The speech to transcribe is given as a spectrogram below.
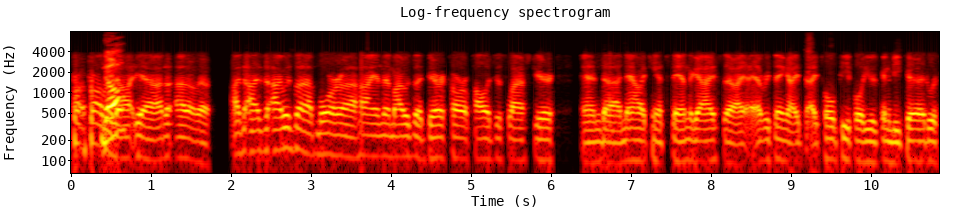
Probably no? not. Yeah, I don't, I don't know. I, I, I was uh, more uh, high on them. I was a Derek Carr apologist last year and uh, now I can't stand the guy. So I, everything I, I told people he was going to be good with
